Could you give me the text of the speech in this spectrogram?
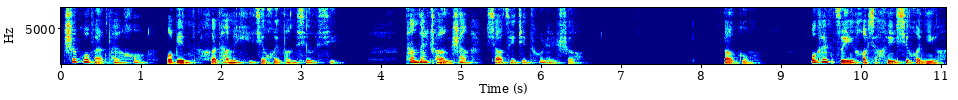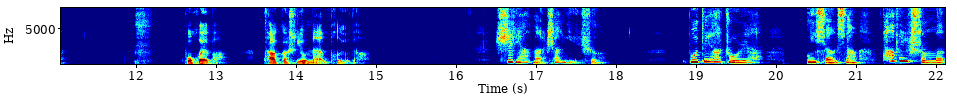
吃过晚饭后，我便和他们一起回房休息。躺在床上，小翠却突然说。老公，我看紫英好像很喜欢你啊。不会吧，她可是有男朋友的。诗雅马上也说：“不对啊，主人，你想想，他为什么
